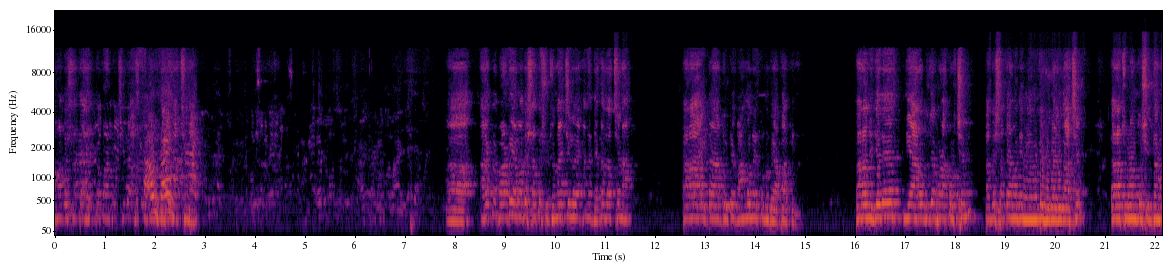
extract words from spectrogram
আমাদের সাথে আরেকটা পার্টি ছিল আজকে না। আরেকটা পার্টি আমাদের সাথে সূচনায় ছিল এখানে দেখা যাচ্ছে না। তারা এটা জোটে ভাঙ্গনের কোনো ব্যাপার কিনা। তারা নিজেদের নিয়ে আরও বোঝাপড়া করছেন তাদের সাথে আমাদের নিয়মিত যোগাযোগ আছে। তারা চূড়ান্ত সিদ্ধান্ত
